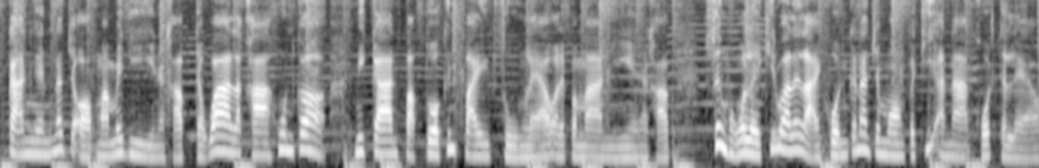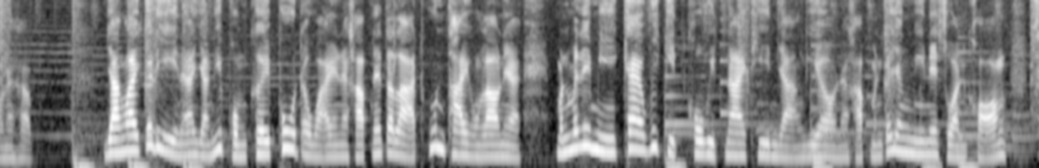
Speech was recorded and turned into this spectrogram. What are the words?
บการเงินน่าจะออกมาไม่ดีนะครับแต่ว่าราคาหุ้นก็มีการปรับตัวขึ้นไปสูงแล้วอะไรประมาณนี้นะครับซึ่งผมก็เลยคิดว่าหลาย ๆ คนก็น่าจะมองไปที่อนาคตกันแล้วนะครับอย่างไรก็ดีนะ อย่างที่ผมเคยพูดเอาไว้นะครับ ในตลาดหุ้นไทยของเราเนี่ย มันไม่ได้มีแค่วิกฤตโควิด -19 อย่างเดียวนะครับ มันก็ยังมีในส่วนของเส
